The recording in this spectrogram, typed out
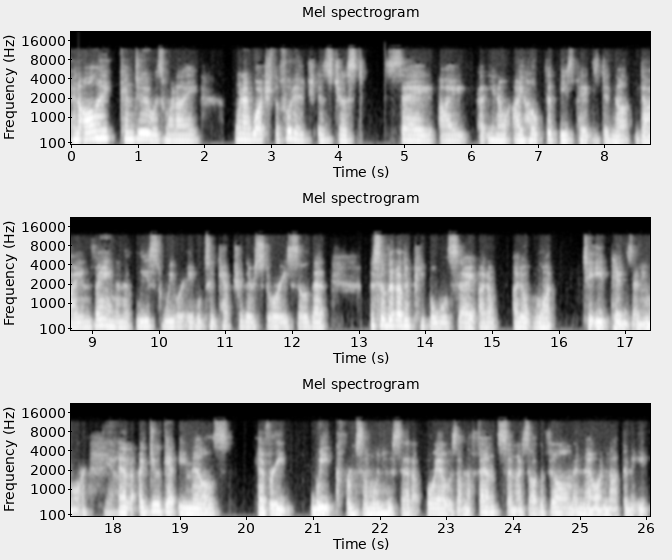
And all I can do is when I when I watch the footage is just say i uh, you know i hope that these pigs did not die in vain and at least we were able to capture their stories so that so that other people will say i don't i don't want to eat pigs anymore yeah. and i do get emails every week from someone who said oh, boy i was on the fence and i saw the film and now i'm not going to eat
